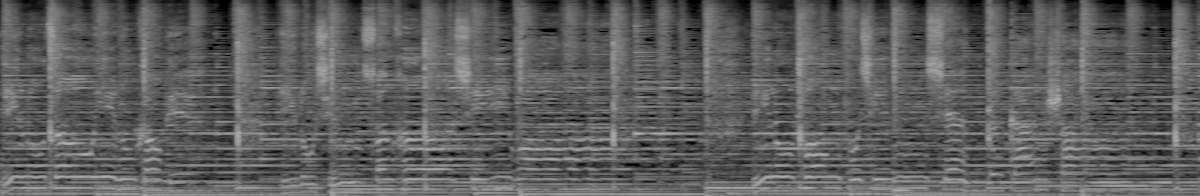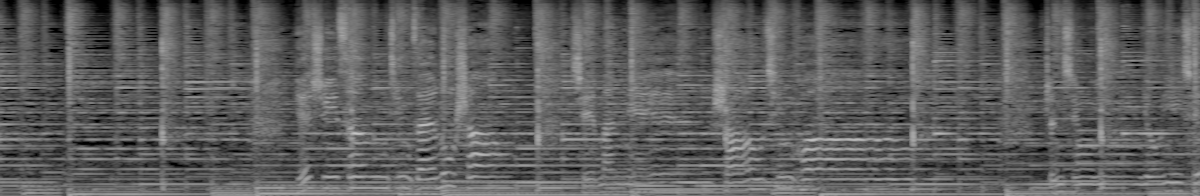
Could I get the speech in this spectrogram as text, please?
一路走，一路告别，一路心酸和希望。重复新鲜的感伤，也许曾经在路上写满年少轻狂，真幸运有一些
